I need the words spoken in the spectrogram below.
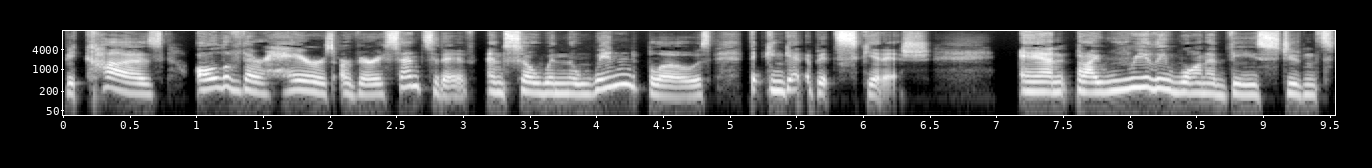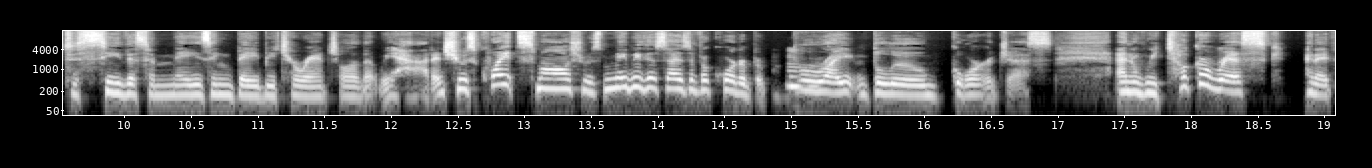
because all of their hairs are very sensitive. And so when the wind blows, they can get a bit skittish. And, but I really wanted these students to see this amazing baby tarantula that we had. And she was quite small. She was maybe the size of a quarter, but mm-hmm. bright blue, gorgeous. And we took a risk and it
